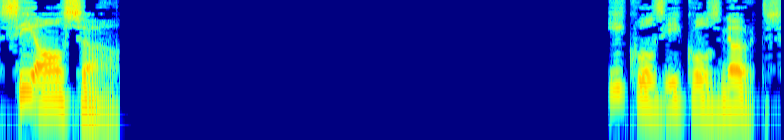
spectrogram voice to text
See also Notes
